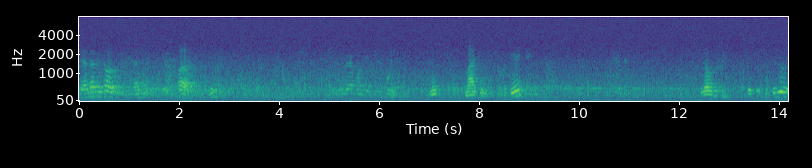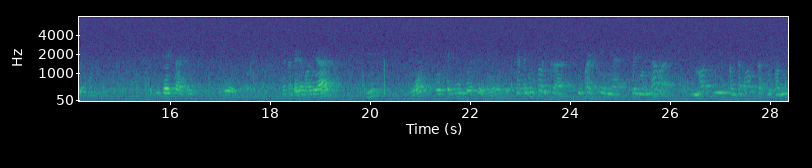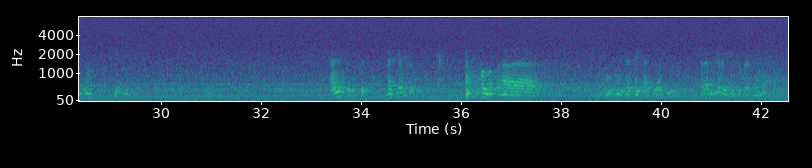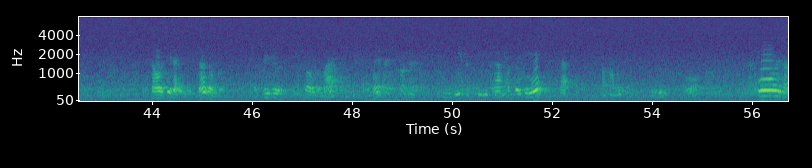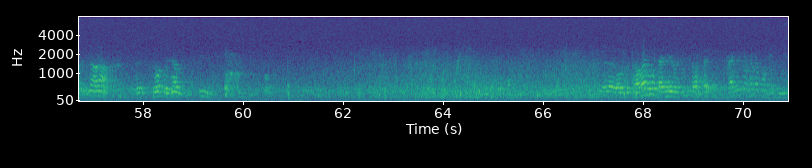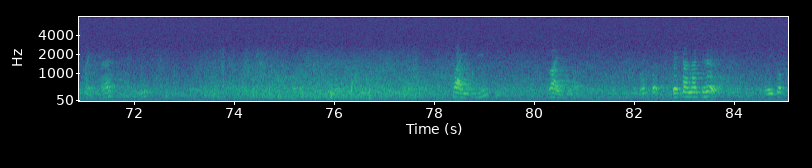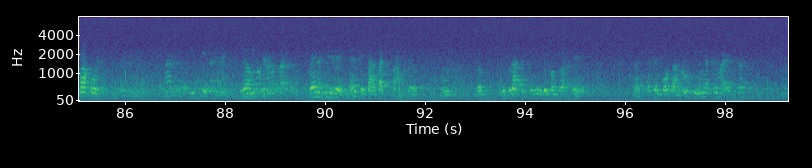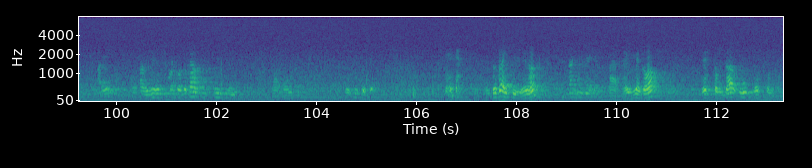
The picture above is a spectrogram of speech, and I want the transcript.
treinando todo. Olha. Martin, o quê? Então, preciso deixar aqui de cerimonial e том, э, когда вы делаете эти упражнения, 早期在哪弄过？这就到什么？это тоже метод медитирования. Попробуйте. Ой, как знаю. travajo, então, é então, é é dar je ročito. Znači to žena pobiti, nisko je. Dva isti. Dva isti. não nakiver. Nisko pa não Znači, isti. Ja. Veliki red, ne? Kaj tam tak pa. Dobro, regulacija se de contraste né? Quer dizer, volta luz de minha extra. Aí, a medida que contou do carro, fugiu. Então, tá eu fico bem. É, tudo aí, não? Ah, tá aí chegou, vê como está, um, vê um.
